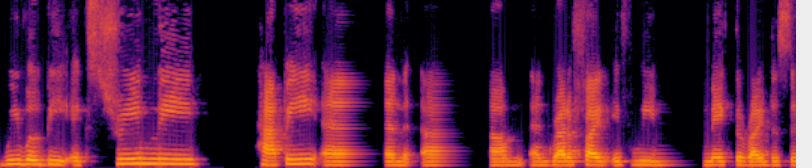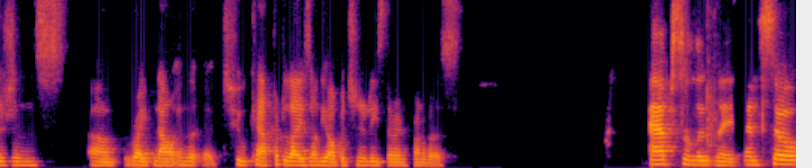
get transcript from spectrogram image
we will be extremely happy and and, um, and gratified if we make the right decisions um, right now in the, to capitalize on the opportunities that are in front of us. Absolutely. And so,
